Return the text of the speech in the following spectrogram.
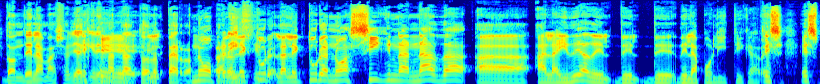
donde la mayoría Es quiere que matar a todos el- los perros. No, pero la lectura, la lectura no asigna nada a, a la idea de, de- de- de la política. Es, es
